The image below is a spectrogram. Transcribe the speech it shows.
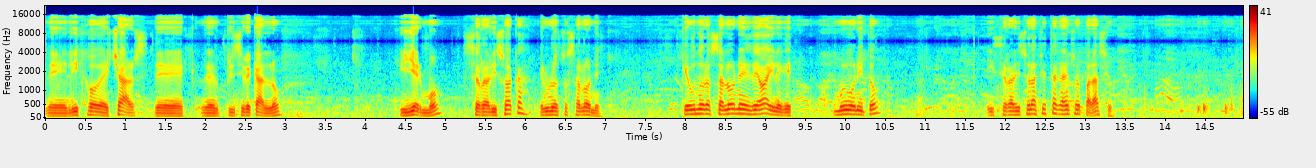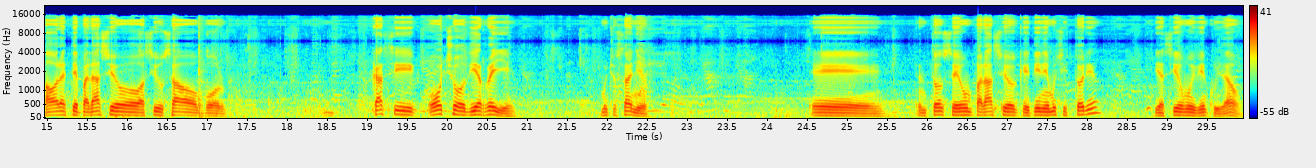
del hijo de Charles, de- del príncipe Carlos, Guillermo, se realizó acá, en uno de estos salones, que es uno de los salones de baile, que es muy bonito, y se realizó la fiesta acá dentro del palacio. Ahora este palacio ha sido usado por casi 8 o 10 reyes, muchos años. Eh, entonces es un palacio que tiene mucha historia y ha sido muy bien cuidado.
